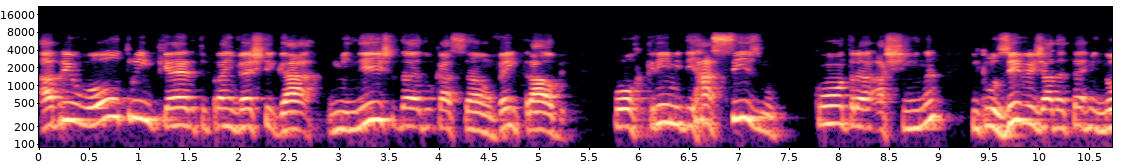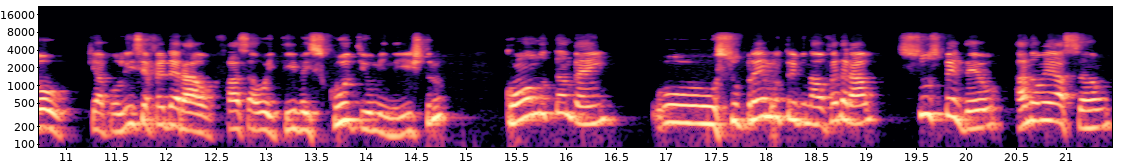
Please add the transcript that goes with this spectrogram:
abriu outro inquérito para investigar o ministro da Educação, Ventralbe, por crime de racismo contra a China, inclusive já determinou que a Polícia Federal faça a oitiva, escute o ministro, como também o Supremo Tribunal Federal suspendeu a nomeação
